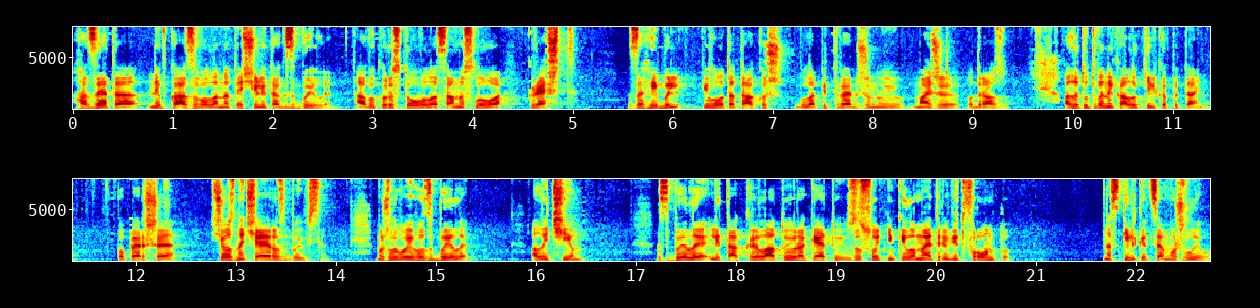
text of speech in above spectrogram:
Газета не вказувала на те, що літак збили, а використовувала саме слово «crashed». Загибель пілота також була підтвердженою майже одразу. Але тут виникало кілька питань. По-перше, що означає розбився? Можливо, його збили, але чим? Збили літак крилатою ракетою за сотню кілометрів від фронту. Наскільки це можливо?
